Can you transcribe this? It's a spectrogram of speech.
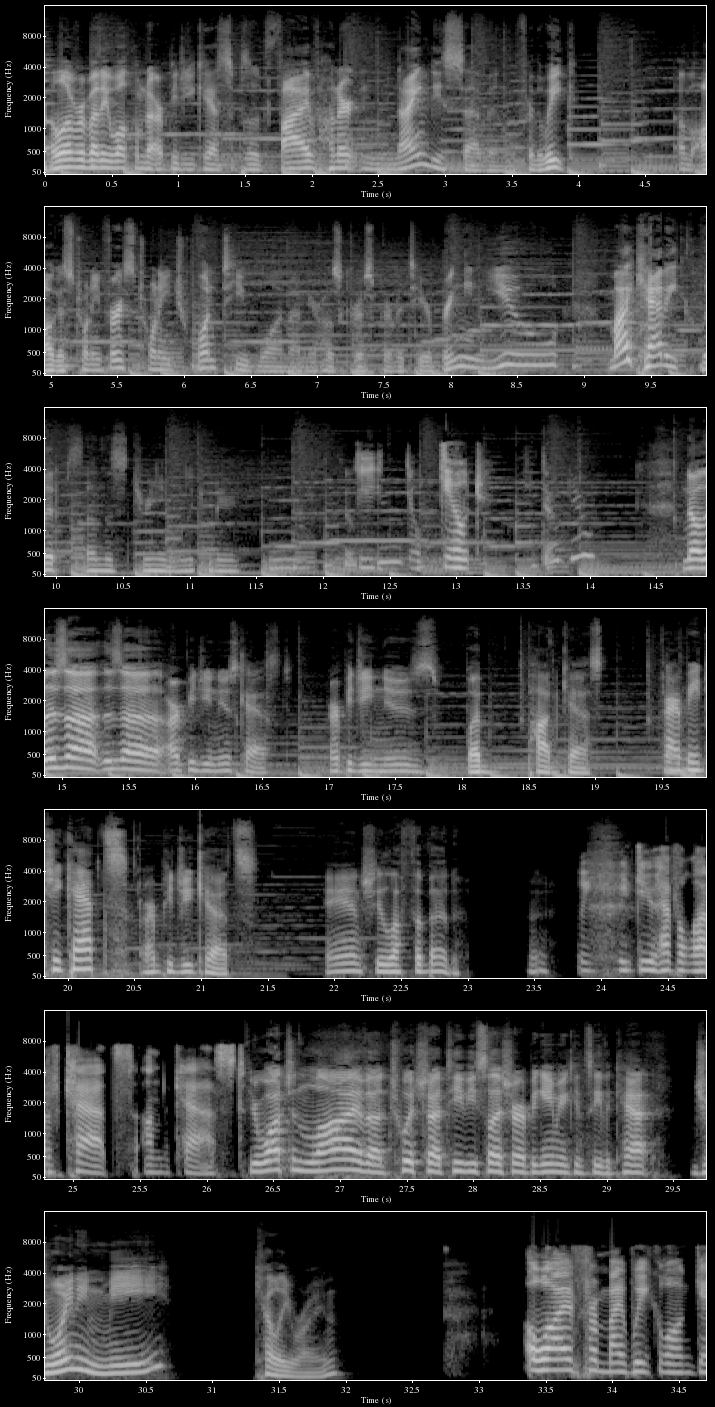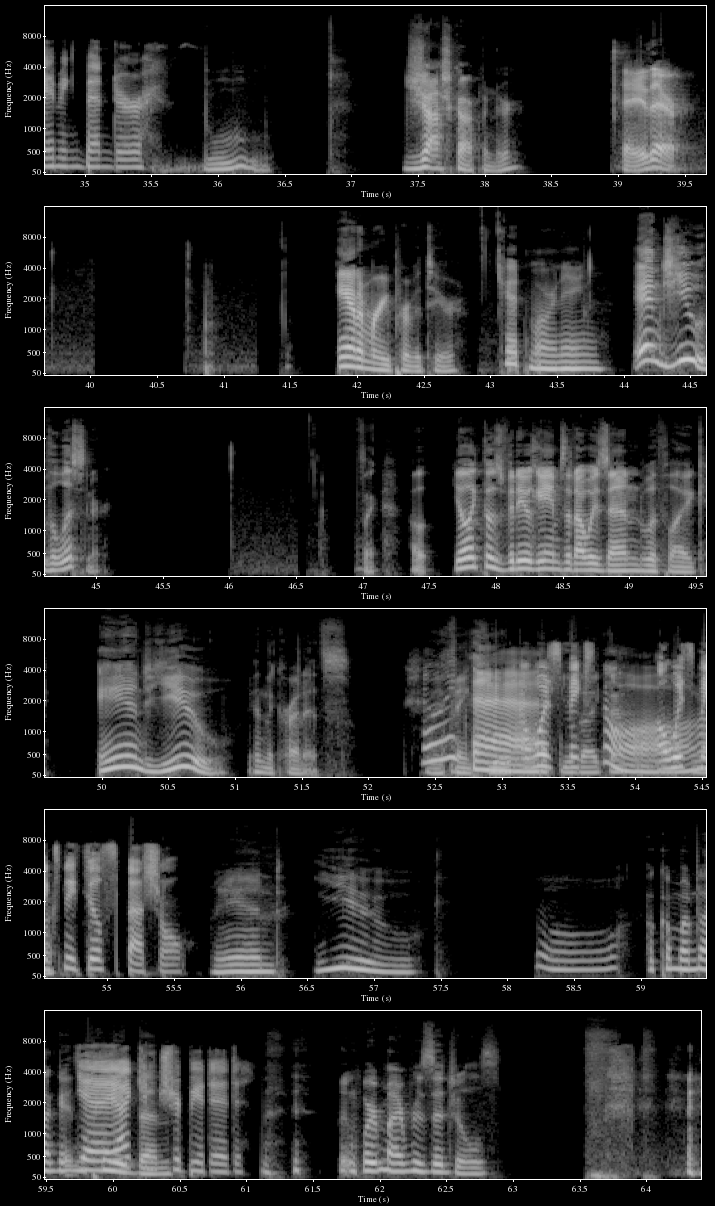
Hello, everybody. Welcome to RPG Cast episode 597 for the week of August 21st, 2021. I'm your host, Chris Privateer, bringing you my catty clips on the stream. Look at her. So cute. Don't you? No, this is a this is a RPG newscast, RPG news web podcast, thing. RBG cats. RPG cats, and she left the bed. We, we do have a lot of cats on the cast. If you're watching live uh, on twitch.tv slash rpgamer, you can see the cat joining me, Kelley Ryan. Alive from my week long gaming bender. Ooh. Josh Carpenter. Hey there. Anna Marie Privateer. Good morning. And you, the listener. It's like oh, you like those video games that always end with like and you in the credits. I We like thank you. that. Always you makes like me always makes me feel special. And you. Oh, how come I'm not getting Yay, I paid then? contributed. Where are my residuals?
